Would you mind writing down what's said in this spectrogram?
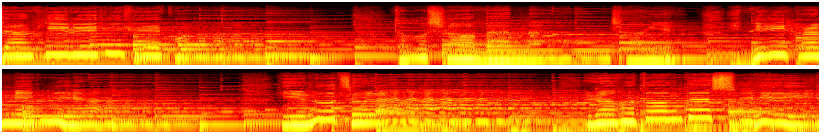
像一缕月光，多少漫漫长夜因你而明亮。一路走来，扰动的岁月，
